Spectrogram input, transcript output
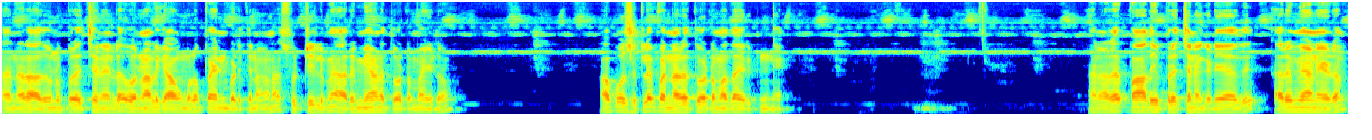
அதனால் அது ஒன்றும் பிரச்சனை இல்லை. ஒரு நாளைக்கு அவங்களும் பயன்படுத்தினாங்கன்னா சுற்றிலுமே அருமையான தோட்டமாகிடும் ஆப்போசிட்டில் இப்போ நல்ல தோட்டமாக தான் இருக்குங்க. அதனால் பாதை பிரச்சனை கிடையாது. அருமையான இடம்.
